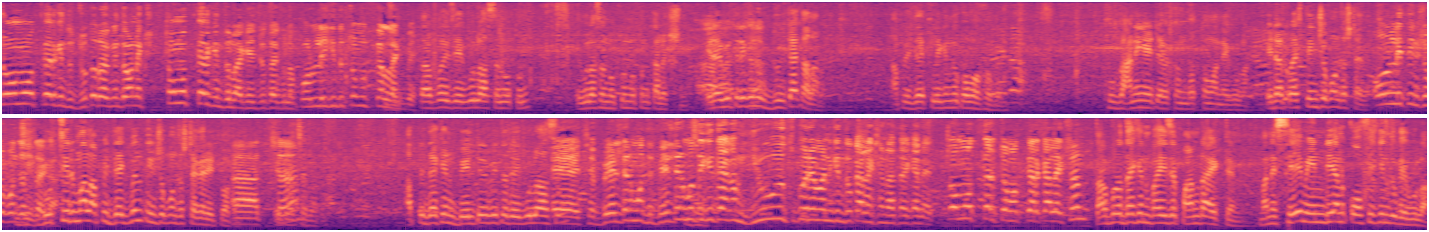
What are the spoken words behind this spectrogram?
চমৎকার কিন্তু জুতাটাও কিন্তু অনেক চমৎকার কিন্তু লাগে এই জুতাগুলো। পরলেই কিন্তু চমৎকার লাগবে। তারপরে যেগুলো আছে নতুন এগুলো আছে নতুন নতুন কালেকশন এর ভিতরে কিন্তু দুইটা কালার আপনি দেখলে কিন্তু কবাক হবে খুব রানিং আইটেম এখন বর্তমানে এগুলো। এটার প্রাইস তিনশো পঞ্চাশ টাকা। অনলি তিনশো পঞ্চাশ টাকা? গুচির মাল আপনি দেখবেন তিনশো পঞ্চাশ টাকা রেট পাবেন। আচ্ছা। আপনি দেখেন বেল্টের ভিতরে এগুলো আছে। আচ্ছা বেল্টের মধ্যে বেল্টের মধ্যে কিন্তু এখন হিউজ পরিমাণ কিন্তু কালেকশন আছে এখানে। চমৎকার চমৎকার কালেকশন তারপরে দেখেন ভাই যে পান্ডা আইটেম মানে সেম ইন্ডিয়ান কফি কিন্তু এগুলা।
